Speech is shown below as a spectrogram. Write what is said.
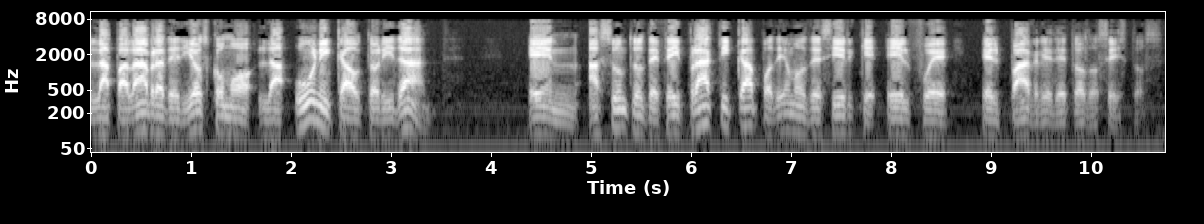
la palabra de Dios como la única autoridad en asuntos de fe y práctica, podemos decir que Él fue el Padre de todos estos.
